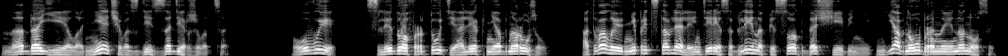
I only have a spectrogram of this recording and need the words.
Надоело, нечего здесь задерживаться. Увы, следов ртути Олег не обнаружил. Отвалы не представляли интереса глина, песок да щебень, явно убранные наносы.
